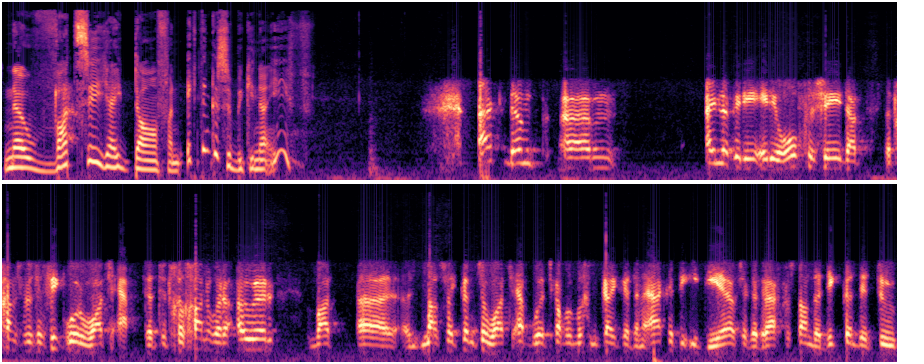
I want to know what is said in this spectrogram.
Nou, wat sê jy daarvan? Ek dink is 'n bietjie naïef. Ek dink ehm um, eintlik het die het die hof gesê dat dit gaan spesifiek oor WhatsApp. Dit het gegaan oor 'n ouer wat uh na sy kind se WhatsApp boodskappe begin kyk het en ek het die idee as ek dit reg verstaan dat die kind dit toe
